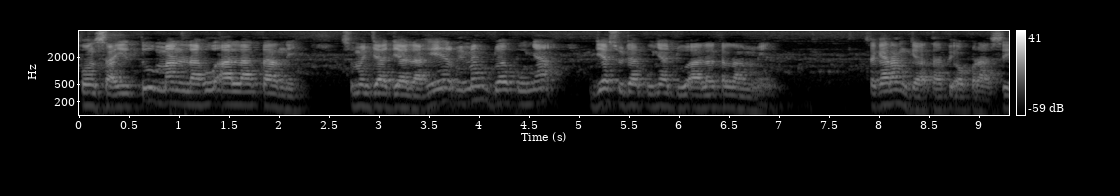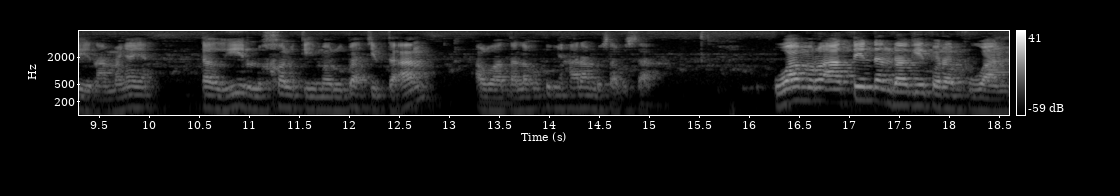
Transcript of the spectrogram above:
Khunsa itu man lahu alatani. Semenjak dia lahir memang dia punya dia sudah punya dua alat kelamin sekarang enggak tapi operasi. Namanya ya tauhidul khalqi merubah ciptaan Allah Ta'ala hukumnya haram dosa besar wa mura'atin dan bagi perempuan.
